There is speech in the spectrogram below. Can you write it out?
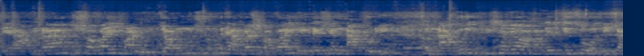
যে আমরা সবাই মানুষ, জন্মসূত্রে আমরা সবাই এই দেশের নাগরিক। তো নাগরিক হিসাবেও আমাদের কিছু অধিকার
